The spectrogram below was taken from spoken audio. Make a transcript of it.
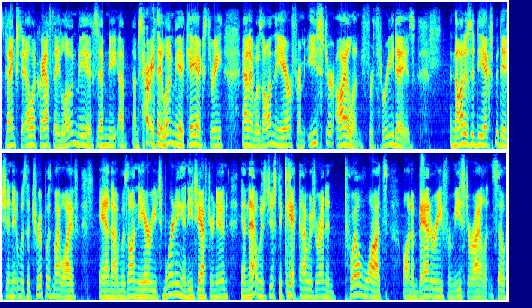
thanks to Elecraft, they loaned me a 70. Uh, I'm sorry, they loaned me a KX3, and I was on the air from Easter Island for three days. Not as a DXpedition, it was a trip with my wife, and I was on the air each morning and each afternoon, and that was just a kick. I was running 12 watts on a battery from Easter Island, so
